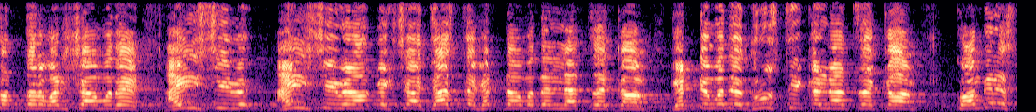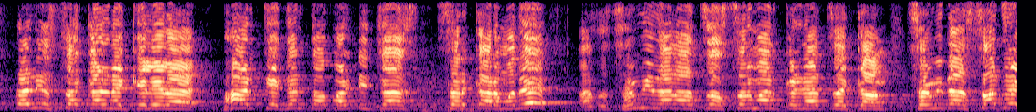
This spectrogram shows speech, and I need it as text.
सत्तर वर्षामध्ये ऐंशी ऐंशी वेळापेक्षा जास्त घटना बदलण्याचं काम घटनेमध्ये दुरुस्ती करण्याचं काम काँग्रेस प्रणित सरकारने केलेलं आहे. भारतीय जनता पार्टीच्या सरकारमध्ये आता संविधानाचा सन्मान करण्याचं काम संविधान साजरे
